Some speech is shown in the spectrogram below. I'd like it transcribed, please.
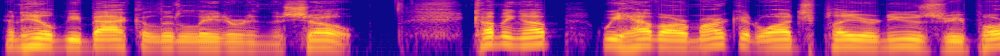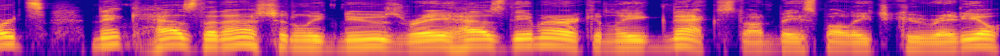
and he'll be back a little later in the show. Coming up, we have our Market Watch player news reports. Nick has the National League news, Ray has the American League next on Baseball HQ Radio.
